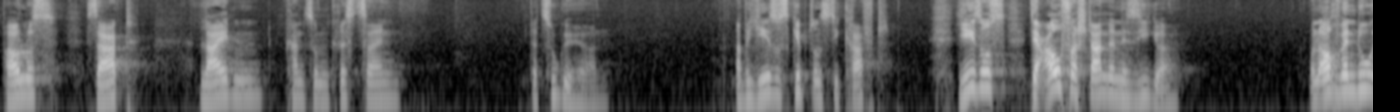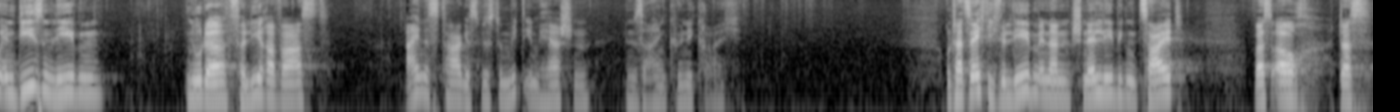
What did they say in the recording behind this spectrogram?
Paulus sagt, Leiden kann zum Christsein dazugehören. Aber Jesus gibt uns die Kraft. Jesus, der auferstandene Sieger. Und auch wenn du in diesem Leben nur der Verlierer warst, eines Tages wirst du mit ihm herrschen in sein Königreich. Und tatsächlich, wir leben in einer schnelllebigen Zeit, was auch das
